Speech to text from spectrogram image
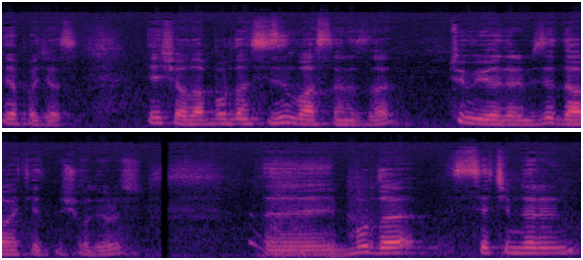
yapacağız. İnşallah buradan sizin vasıtanızla tüm üyelerimizi davet etmiş oluyoruz. E, burada seçimlerin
